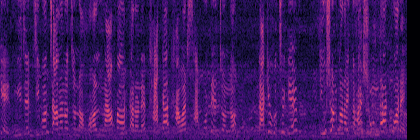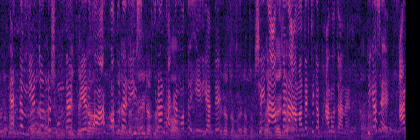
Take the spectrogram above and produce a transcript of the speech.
স্টুডেন্টকে নিজের জীবন চালানোর জন্য হল না পাওয়ার কারণে থাকা, খাওয়ার, সাপোর্টের জন্য তাকে হচ্ছে গিয়ে টিউশন করাইতে হয় সন্ধ্যার পরে। একটা মেয়ের জন্য সন্ধ্যায় বের হওয়া কতটা রিস্ক পুরান ঢাকার হ্যাঁ। মতো এরিয়াতে। সেটা এই আপনারা আমাদের থেকে ভালো জানেন। হ্যাঁ, ঠিক আছে? আর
